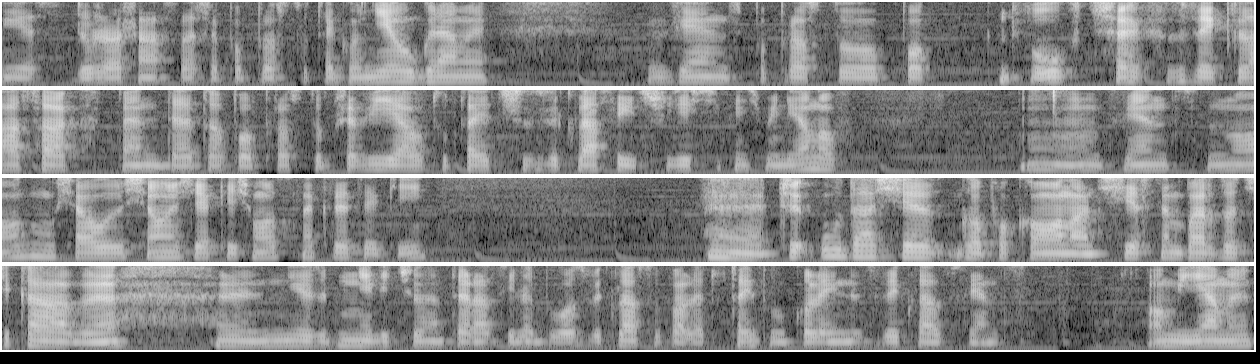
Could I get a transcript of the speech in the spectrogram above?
jest duża szansa, że po prostu tego nie ugramy, więc po prostu po dwóch, trzech zwyklasach będę to po prostu przewijał. Tutaj trzy zwyklasy i 35 milionów, mm, więc no musiały siąść jakieś mocne krytyki. E, czy uda się go pokonać? Jestem bardzo ciekawy. E, nie, nie liczyłem teraz ile było zwyklasów, ale tutaj był kolejny zwyklas, więc omijamy.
